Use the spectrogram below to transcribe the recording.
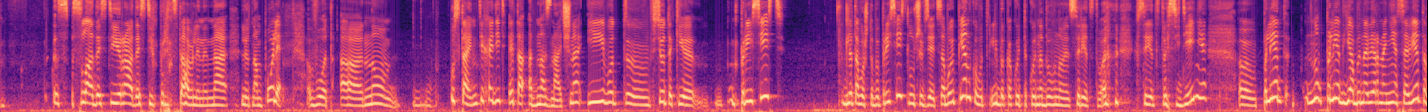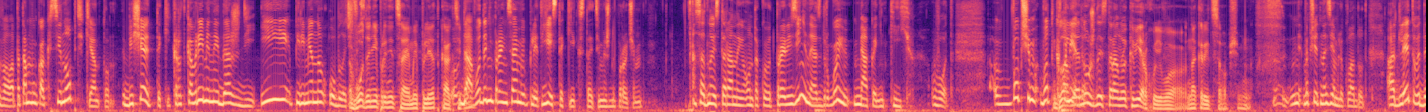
сладости и радости представлены на летном поле. Вот. А, но устанете ходить, это однозначно. И вот э, все-таки присесть для того, чтобы присесть, лучше взять с собой пенку, вот, либо какое-то такое надувное средство, средство сидения. Э, плед, ну, плед я бы, наверное, не советовала, потому как синоптики, Антон, обещают такие кратковременные дожди и переменную облачность. Водонепроницаемый плед, как тебе? Да, водонепроницаемый плед. Есть такие, кстати, между прочим. С одной стороны он такой вот прорезиненный, а с другой мяконький. Вот. В общем, вот Главное, к пледу. нужной стороной кверху его накрыться, в общем. Вообще-то на землю кладут. А для этого,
